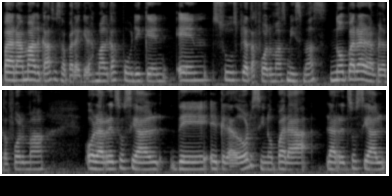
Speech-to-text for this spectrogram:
para marcas, o sea, para que las marcas publiquen en sus plataformas mismas, no para la plataforma o la red social del creador, sino para la red social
